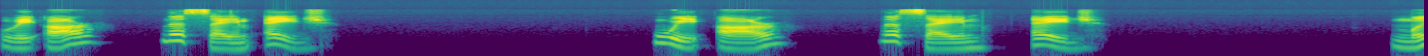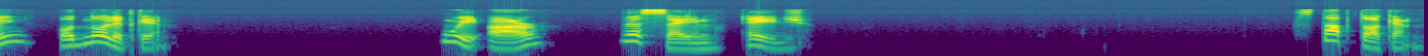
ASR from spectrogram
We are the same age. We are the same age. Ми однолітки. We are the same age. Stop talking.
